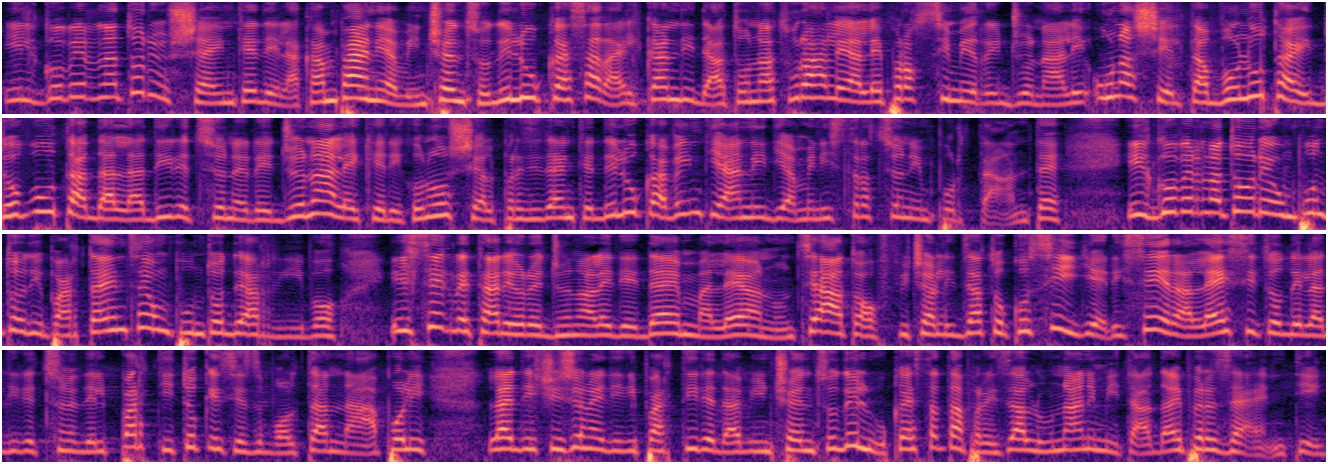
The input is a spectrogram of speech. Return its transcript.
Il governatore uscente della Campania, Vincenzo De Luca, sarà il candidato naturale alle prossime regionali, una scelta voluta e dovuta dalla direzione regionale che riconosce al presidente De Luca 20 anni di amministrazione importante. Il governatore è un punto di partenza e un punto di arrivo. Il segretario regionale dei Dem, Leo Annunziato, ha ufficializzato così ieri sera l'esito della direzione del partito che si è svolta a Napoli. La decisione di ripartire da Vincenzo De Luca è stata presa all'unanimità dai presenti.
